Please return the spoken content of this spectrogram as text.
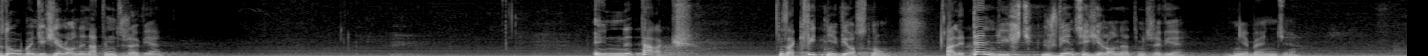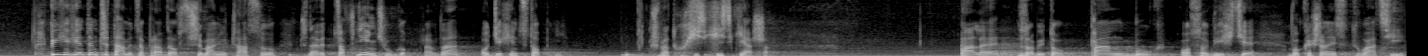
znowu będzie zielony na tym drzewie? Inny tak, zakwitnie wiosną, ale ten liść już więcej zielony na tym drzewie nie będzie. W Piśmie Świętym czytamy, co prawda, o wstrzymaniu czasu, czy nawet cofnięciu go, prawda, o 10 stopni w przypadku His Hiskiasza. Ale zrobił to Pan Bóg osobiście w określonej sytuacji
